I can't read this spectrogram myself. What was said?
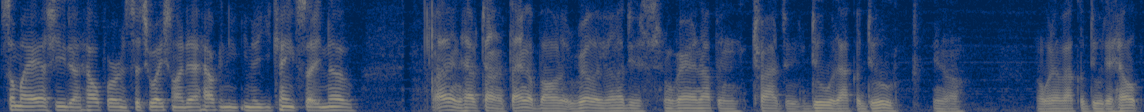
somebody ask you to help her in a situation like that? How can you, you know, you can't say no. I didn't have time to think about it really. I just ran up and tried to do what I could do, you know, and whatever I could do to help.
